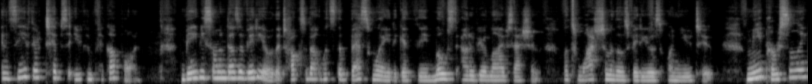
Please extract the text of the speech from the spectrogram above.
and see if there are tips that you can pick up on. Maybe someone does a video that talks about what's the best way to get the most out of your live session. Let's watch some of those videos on YouTube. Me personally,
